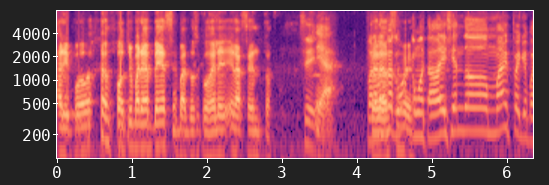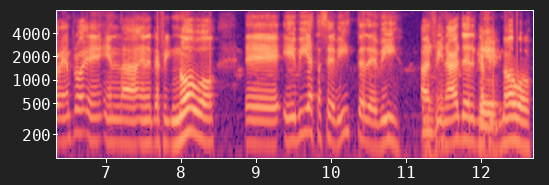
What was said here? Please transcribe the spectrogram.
Harry Potter varias veces para entonces coger el, el acento. Sí. Ya. Por Pero ejemplo, como, como estaba diciendo Mike, porque por ejemplo en, en la, en el Graphic Novo, eh, Ivy hasta se viste de V al Ujú. final del Graphic Sí. Novo,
